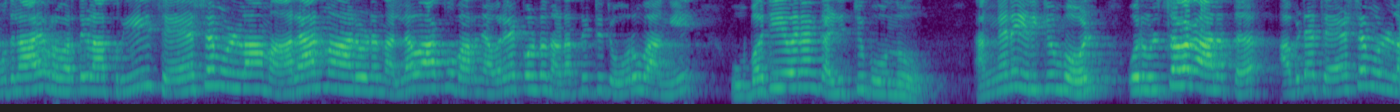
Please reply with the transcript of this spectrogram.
മുതലായ പ്രവർത്തികൾ ആ സ്ത്രീ ശേഷമുള്ള മാരാന്മാരുടെ നല്ല വാക്കു പറഞ്ഞ് അവരെ കൊണ്ട് നടത്തിച്ച് ചോറ് വാങ്ങി ഉപജീവനം കഴിച്ചു പോന്നു. അങ്ങനെ ഇരിക്കുമ്പോൾ ഒരു ഉത്സവകാലത്ത് അവിടെ ശേഷമുള്ള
